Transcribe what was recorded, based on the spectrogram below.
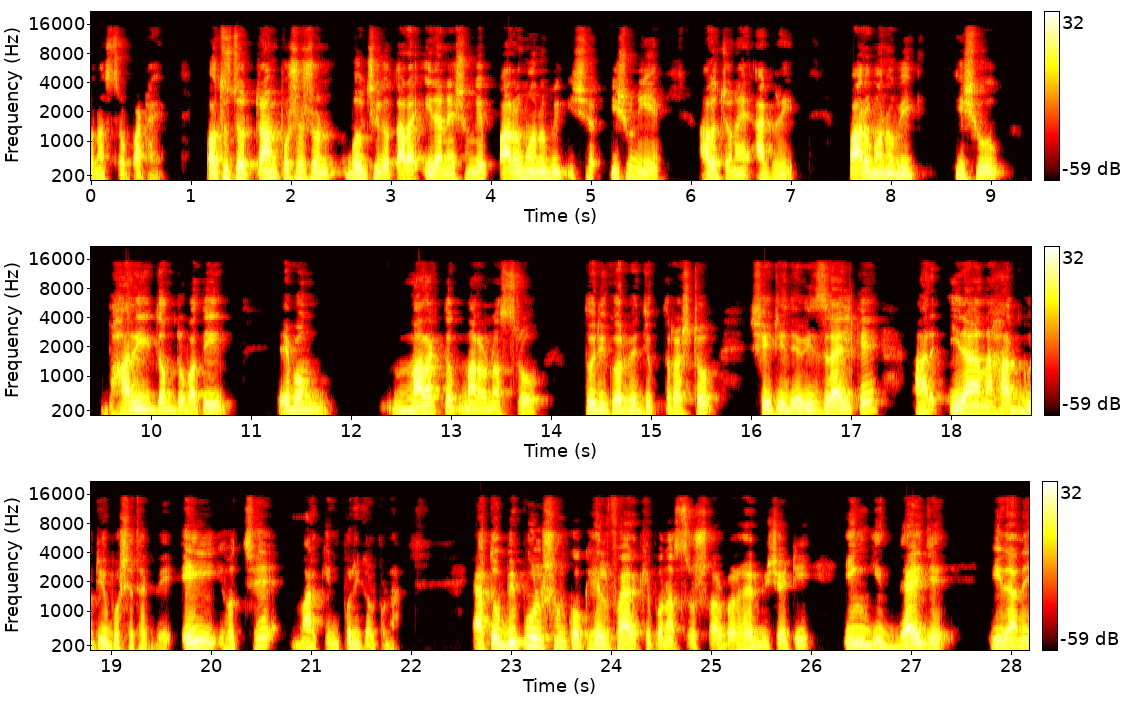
ক্ষেপণাস্ত্র পাঠায়। অথচ ট্রাম্প প্রশাসন বলছিল তারা ইরানের সঙ্গে পারমাণবিক ইস্যু- নিয়ে আলোচনায় আগ্রহী। পারমাণবিক ইস্যু, ভারী যন্ত্রপাতি এবং মারাত্মক মারণাস্ত্র তৈরি করবে যুক্তরাষ্ট্র, সেটি দেবে ইসরায়েলকে, আর ইরান হাত গুটিয়ে বসে থাকবে। এই হচ্ছে মার্কিন পরিকল্পনা। এত বিপুল সংখ্যক হেলফায়ার ক্ষেপণাস্ত্র সরবরাহের বিষয়টি ইঙ্গিত দেয় যে ইরানে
